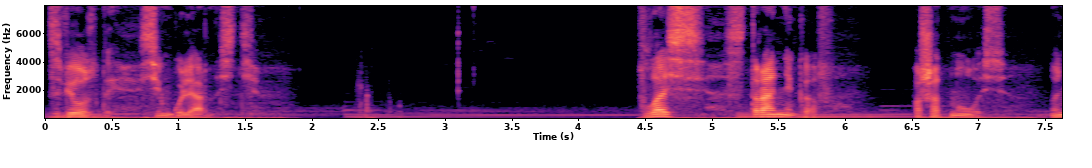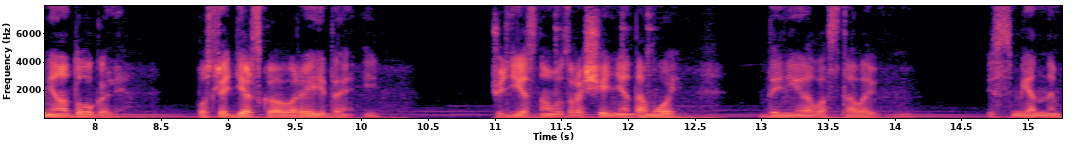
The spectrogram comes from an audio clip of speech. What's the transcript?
Звезды сингулярности. Власть странников пошатнулась. Но ненадолго ли? После дерзкого рейда и чудесного возвращения домой, Даниэла стала бессменным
